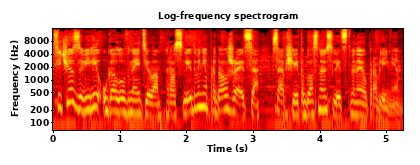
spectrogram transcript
Сейчас завели уголовное дело. Расследование продолжается, сообщает областное следственное управление.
